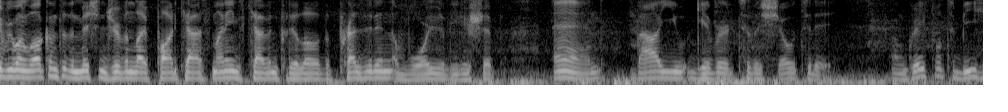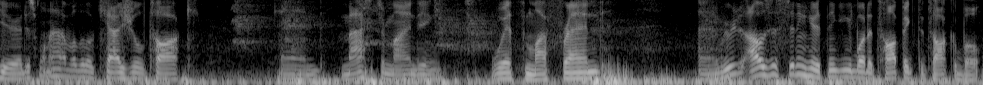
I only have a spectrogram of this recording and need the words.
everyone, welcome to the Mission Driven Life podcast. My name is Kevin Padillo, the president of Warrior Leadership and value giver to the show today. I'm grateful to be here. I just want to have a little casual talk and masterminding with my friend. And we were, I was just sitting here thinking about a topic to talk about.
